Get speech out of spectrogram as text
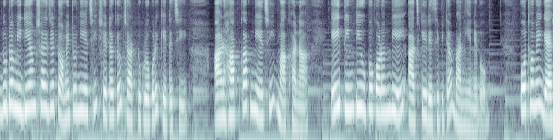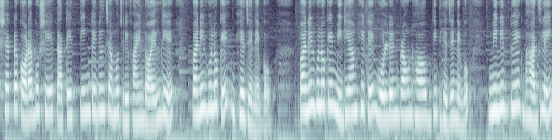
দুটো মিডিয়াম সাইজের টমেটো নিয়েছি, সেটাকেও চার টুকরো করে কেটেছি। আর হাফ কাপ নিয়েছি মাখানা। এই তিনটি উপকরণ দিয়েই আজকে রেসিপিটা বানিয়ে নেব। প্রথমে গ্যাসে একটা কড়া বসিয়ে তাতে তিন টেবিল চামচ রিফাইন্ড অয়েল দিয়ে পনিরগুলোকে ভেজে নেব। পনিরগুলোকে মিডিয়াম হিটে গোল্ডেন ব্রাউন হওয়া অবধি ভেজে নেব। মিনিট দুয়েক ভাজলেই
